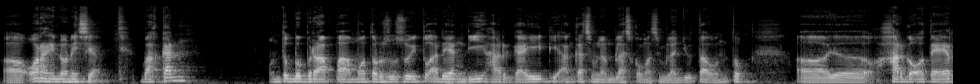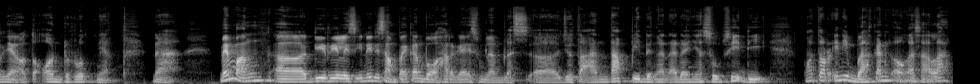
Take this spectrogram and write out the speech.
uh, orang Indonesia. Bahkan untuk beberapa motor susu itu ada yang dihargai di angka 19,9 juta untuk uh, harga OTR-nya atau on the road-nya. Nah, Memang uh, di rilis ini disampaikan bahwa harganya 19 uh, jutaan, tapi dengan adanya subsidi, motor ini bahkan kalau nggak salah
